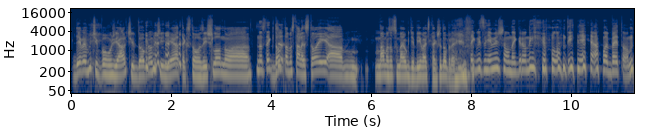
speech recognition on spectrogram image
neviem, či bohužiaľ, či v dobrom, či nie, a tak z toho zišlo, no a No tak dom čo- tam stále stojí a mama so majú kde bývať, takže dobre. Tak by si nemiešal Negrony v Londýne, ale betón.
